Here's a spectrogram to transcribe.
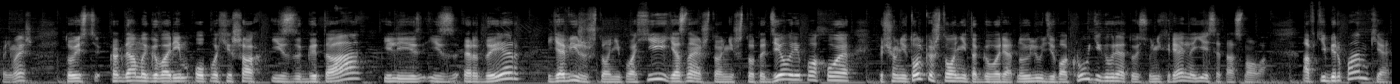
Понимаешь? То есть, когда мы говорим о плохишах из GTA или из, из RDR, я вижу, что они плохие, я знаю, что они что-то делали плохое, причем не только, что они так говорят, но и люди в округе говорят, то есть у них реально есть эта основа. А в Киберпанке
